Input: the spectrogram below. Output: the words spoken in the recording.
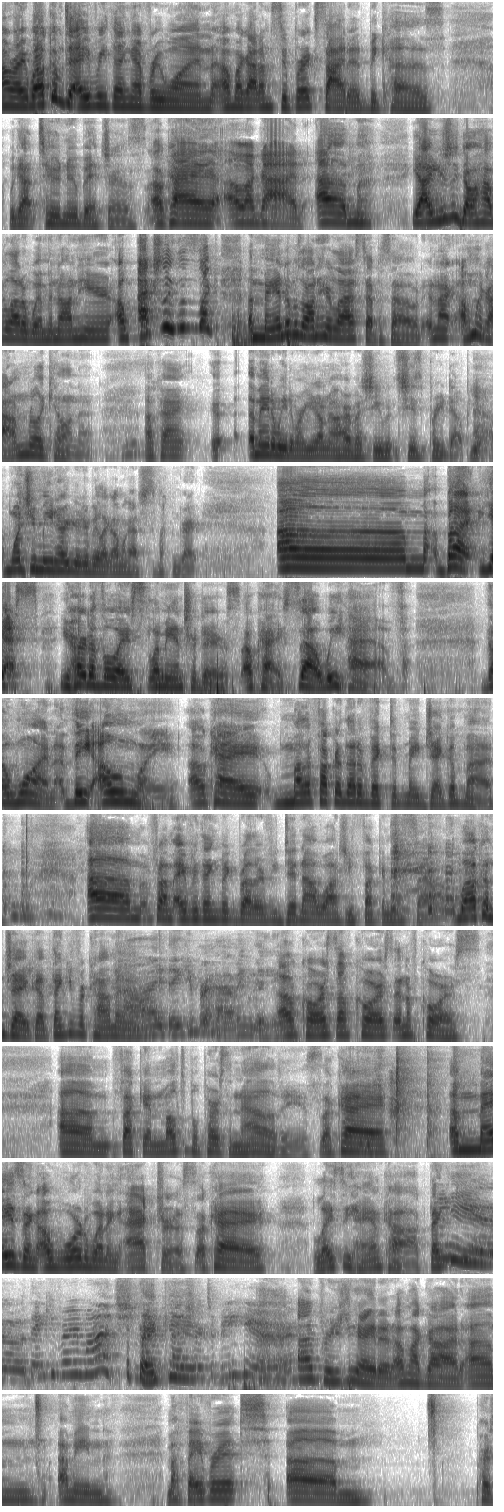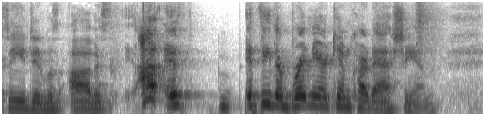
All right, welcome to everything, everyone. Oh my god, I'm super excited because we got two new bitches. Okay. Oh my god. Um. Yeah, I usually don't have a lot of women on here. Oh, actually, this is like Amanda was on here last episode, and I. Oh my god, I'm really killing it. Okay. Uh, Amanda Wiedemer, you don't know her, but she she's pretty dope. You, Once you meet her, you're gonna be like, oh my god, she's fucking great. Um, but yes, you heard a voice. Let me introduce. Okay, so we have the one, the only, okay, motherfucker that evicted me, Jacob Mudd. Um, from Everything Big Brother. If you did not watch, you fucking missed out. Welcome, Jacob. Thank you for coming. Hi, thank you for having me. Of course, of course, and of course. Um, fucking multiple personalities, okay? Amazing award winning actress, okay? Lacey Hancock. Thank, Thank you. you. Thank you very much. Thank My you. pleasure to be here. I appreciate it. Oh my god. Um, I mean, my favorite um person you did was obvious. I, it's it's either Britney or Kim Kardashian.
